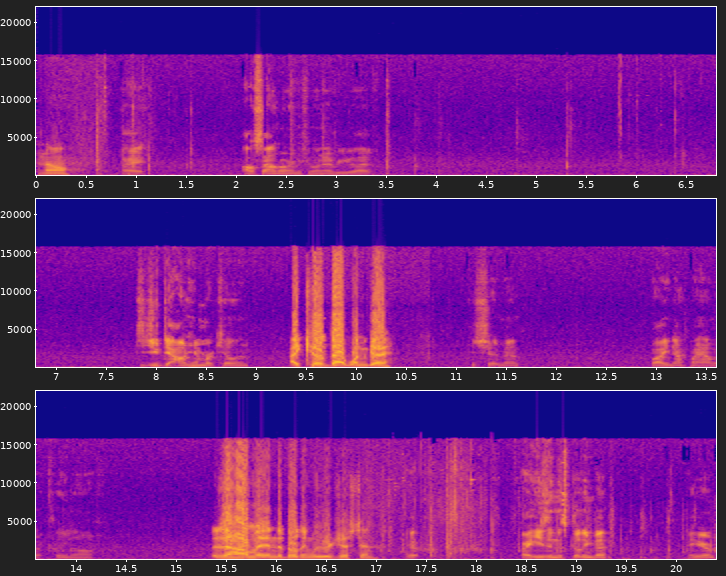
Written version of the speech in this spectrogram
No. Alright. I'll sound horn if you want to revive. Did you down him or kill him? I killed that one guy. Good shit, man. Wow, you knocked my helmet clean off. There's a helmet in the building we were just in. Yep. Alright, he's in this building, Ben. I hear him.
